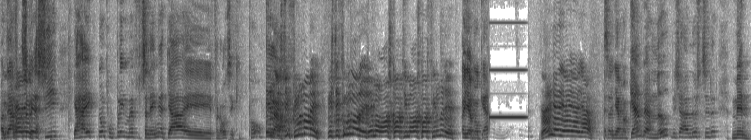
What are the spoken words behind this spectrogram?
Og derfor så vil jeg sige, jeg har ikke nogen problem med, så længe at jeg øh, får lov til at kigge på. Eller... Hvis de filmer det, hvis de filmer det, det må også godt, de må også godt filme det. og jeg må gerne Ja, ja, ja, ja, ja. Altså, jeg må gerne være med, hvis jeg har lyst til det, men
